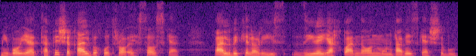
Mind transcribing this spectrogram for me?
میباید تپش قلب خود را احساس کرد. قلب کلاریس زیر یخبندان منقبض گشته بود.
